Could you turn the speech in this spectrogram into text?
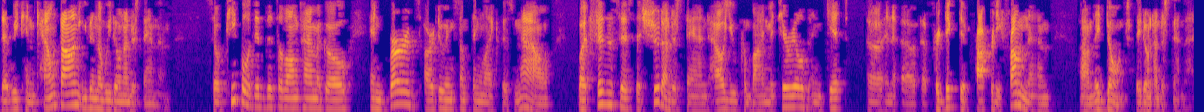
that we can count on even though we don't understand them. So people did this a long time ago, and birds are doing something like this now, but physicists that should understand how you combine materials and get uh, an, a, a, predictive property from them, um, they don't. They don't understand that.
